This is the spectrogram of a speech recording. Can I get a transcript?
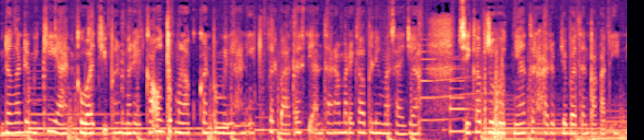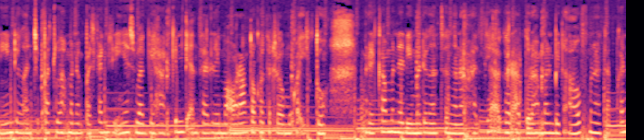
dengan demikian, kewajiban mereka untuk melakukan pemilihan itu terbatas di antara mereka berlima saja. Sikap zuhudnya terhadap jabatan pangkat ini dengan cepat telah menempatkan dirinya sebagai hakim di antara lima orang tokoh terkemuka itu. Mereka menerima dengan senang hati agar Abdurrahman bin Auf menetapkan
